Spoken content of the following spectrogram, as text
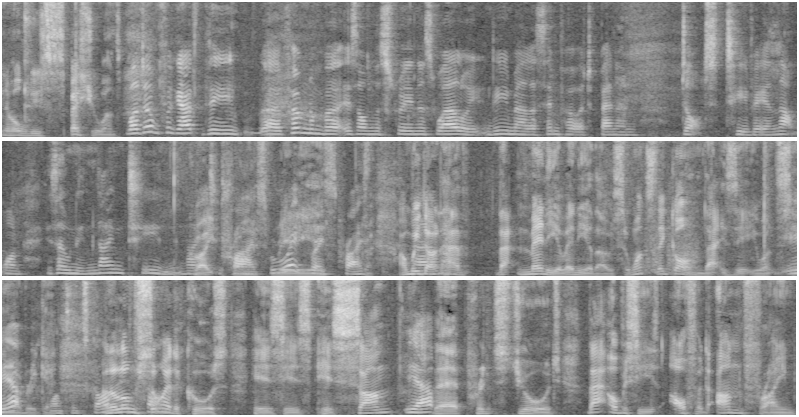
much, all these special ones. Well, don't forget the uh, phone number is on the screen as well, or you can email us info at benham.tv, and that one is only nineteen ninety five. Great price, really great is. price. And we don't Um, have that many of any of those. So once they're gone, that is it. You won't see them Yep, ever again. once it's gone, and alongside, of course, is his his son, Yep. there, Prince George. That obviously is offered unframed,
